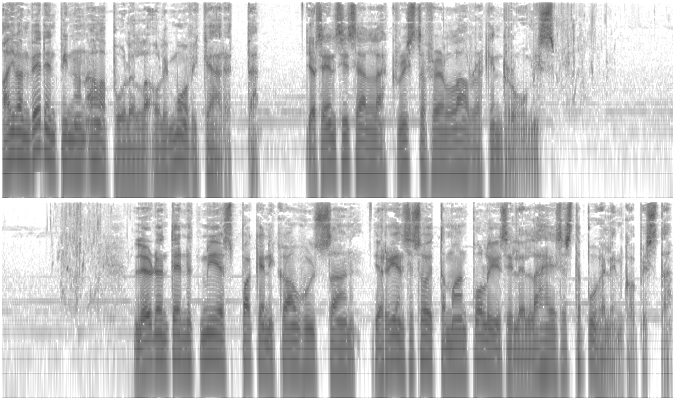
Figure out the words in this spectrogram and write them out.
Aivan vedenpinnan alapuolella oli muovikäärettä, ja sen sisällä Christopher Laurakin ruumis. Löydön tehnyt mies pakeni kauhuissaan ja riensi soittamaan poliisille läheisestä puhelinkopista.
